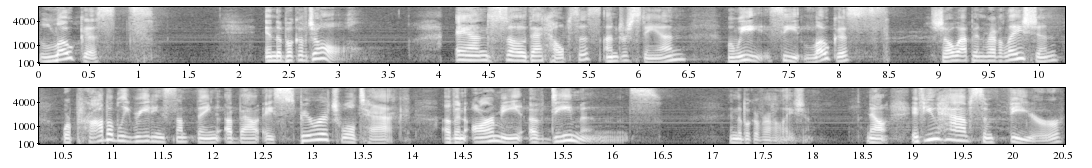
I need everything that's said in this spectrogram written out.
locusts in the book of Joel. And so that helps us understand when we see locusts, show up in Revelation, we're probably reading something about a spiritual attack of an army of demons in the book of Revelation. Now, if you have some fear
